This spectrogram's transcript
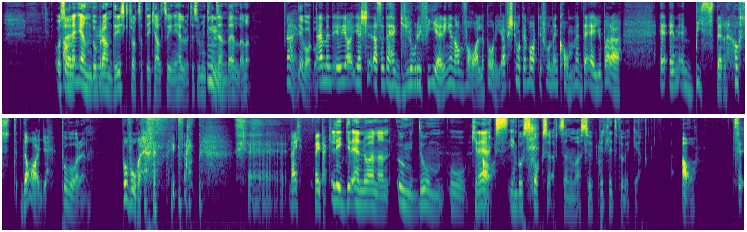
Och så Ja, är det men- ändå brandrisk trots att det är kallt så in i helvete så de inte får Mm. tända eldarna. Nej. Det är Valborg. Nej men det- jag, jag, alltså det här glorifieringen av Valborg. Jag förstår inte vart ifrån den kommer. Det är ju bara en, en bister höstdag På våren. på våren. Exakt. Eh, nej, nej tack. Ligger en och annan ungdom och kräks i en buske också eftersom de har supit lite för mycket. Ja, så,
